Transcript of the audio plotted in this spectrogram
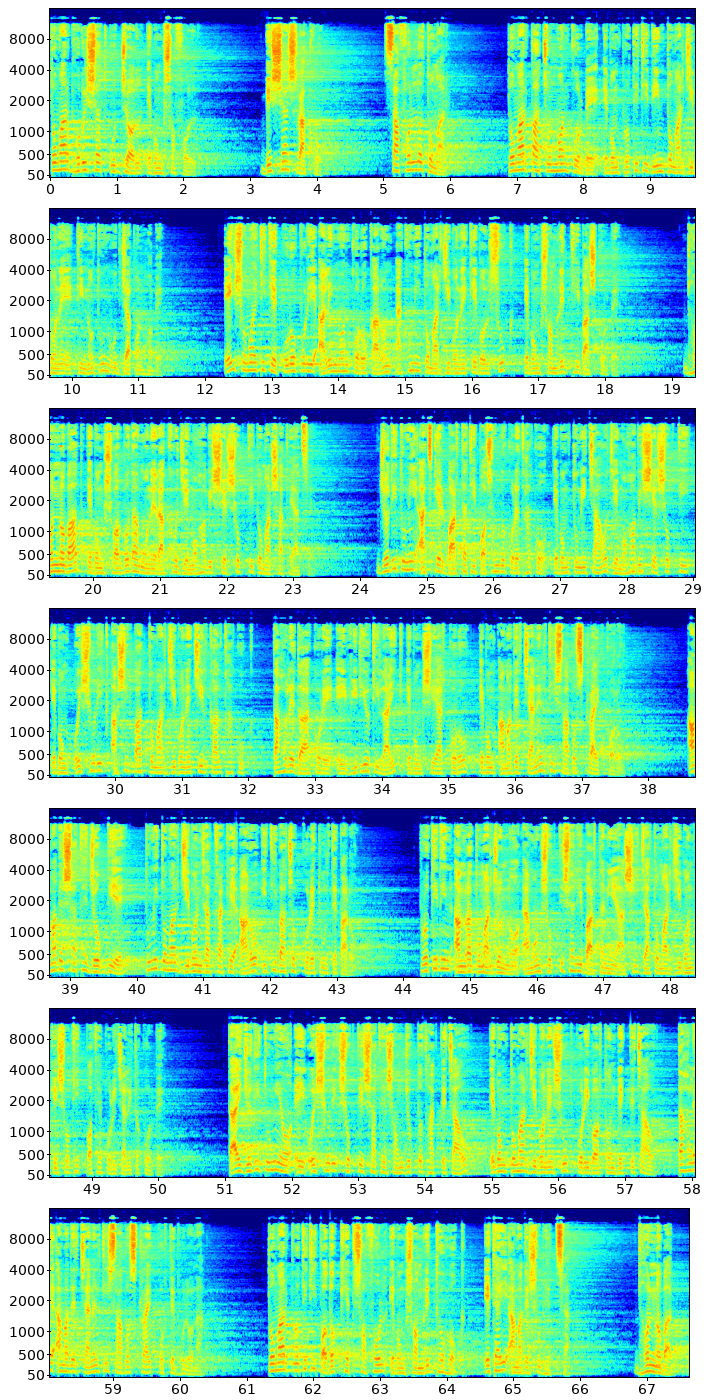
তোমার ভবিষ্যৎ উজ্জ্বল এবং সফল। বিশ্বাস রাখো সাফল্য তোমার। তোমার পা চুম্বন করবে এবং প্রতিটি দিন তোমার জীবনে একটি নতুন উদযাপন হবে। এই সময়টিকে পুরোপুরি আলিঙ্গন করো কারণ এখনই তোমার জীবনে কেবল সুখ এবং সমৃদ্ধি বাস করবে। ধন্যবাদ এবং সর্বদা মনে রাখো যে মহাবিশ্বের শক্তি তোমার সাথে আছে। যদি তুমি আজকের বার্তাটি পছন্দ করে থাকো এবং তুমি চাও যে মহাবিশ্বের শক্তি এবং ঐশ্বরিক আশীর্বাদ তোমার জীবনে চিরকাল থাকুক তাহলে দয়া করে এই ভিডিওটি লাইক এবং শেয়ার করো এবং আমাদের চ্যানেলটি সাবস্ক্রাইব করো। আমাদের সাথে যোগ দিয়ে তুমি তোমার জীবনযাত্রাকে আরও ইতিবাচক করে তুলতে পারো। প্রতিদিন আমরা তোমার জন্য এমন শক্তিশালী বার্তা নিয়ে আসি যা তোমার জীবনকে সঠিক পথে পরিচালিত করবে। তাই যদি তুমিও এই ঐশ্বরিক শক্তির সাথে সংযুক্ত থাকতে চাও এবং তোমার জীবনে সুখ পরিবর্তন দেখতে চাও, তাহলে আমাদের চ্যানেলটি সাবস্ক্রাইব করতে ভুলো না। তোমার প্রতিটি পদক্ষেপ সফল এবং সমৃদ্ধ হোক এটাই আমাদের শুভেচ্ছা। ধন্যবাদ।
